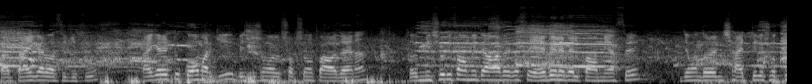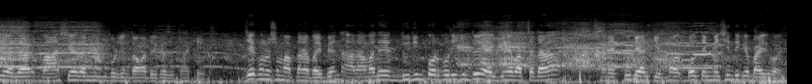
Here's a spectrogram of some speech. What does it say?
তার টাইগারও আছে কিছু। টাইগার একটু কম আর কি বেশি সময় সবসময় পাওয়া যায় না। তো মিশরি ফার্মিটা আমাদের কাছে অ্যাভেলেবেল ফার্মি আছে। যেমন ধরেন ষাট থেকে সত্তর হাজার বা আশি হাজার মুরগি পর্যন্ত আমাদের কাছে থাকে। যে কোনো সময় আপনারা পাইবেন। আর আমাদের দুই দিন পর পরই কিন্তু একদিনে বাচ্চাটা মানে ফুটে আর কি বলতে মেশিন থেকে বাইর হয়।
